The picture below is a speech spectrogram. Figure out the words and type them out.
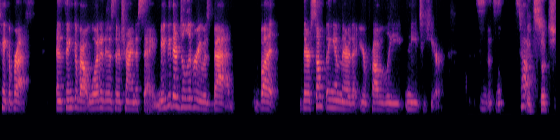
take a breath and think about what it is they're trying to say. Maybe their delivery was bad, but there's something in there that you probably need to hear. It's, it's, it's tough. it's such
